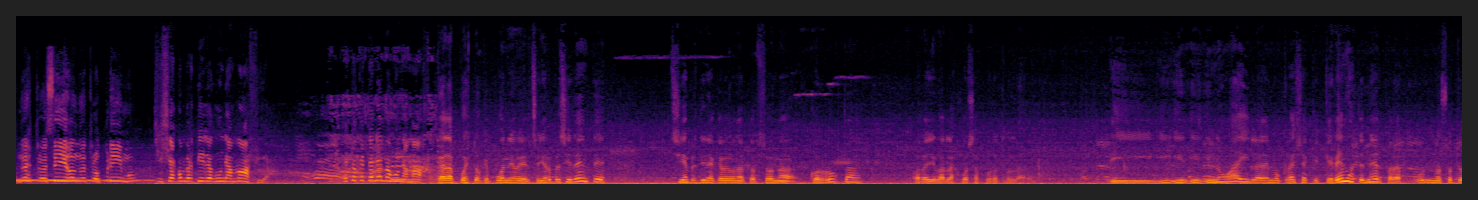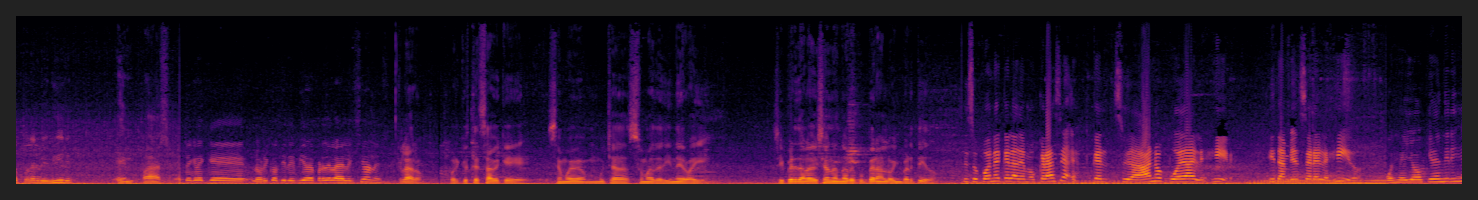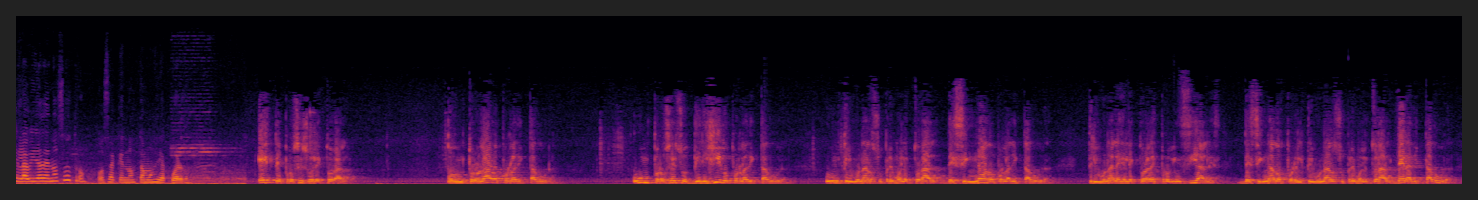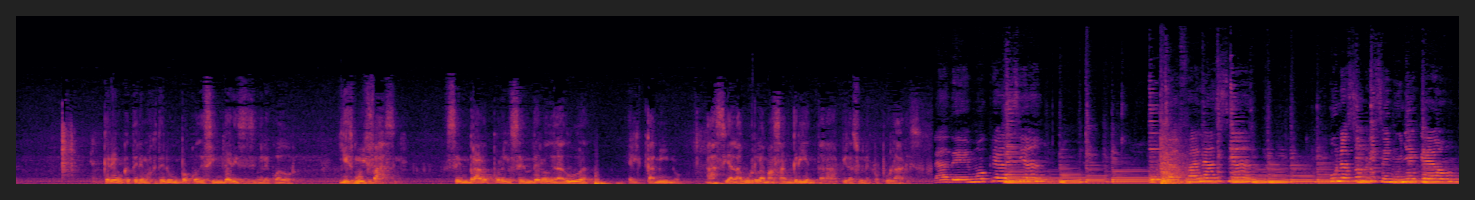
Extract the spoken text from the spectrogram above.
nuestros hijos, nuestros primos. Si se ha convertido en una mafia. Esto que tenemos es una mafia. Cada puesto que pone el señor presidente, siempre tiene que haber una persona corrupta para llevar las cosas por otro lado. Y, y, y, y no hay la democracia que queremos tener para nosotros poder vivir en paz. ¿Usted cree que los ricos tienen miedo de perder las elecciones? Claro, porque usted sabe que se mueven muchas sumas de dinero ahí. Si pierden las elecciones no recuperan lo invertido. Se supone que la democracia es que el ciudadano pueda elegir y también ser elegido. Pues ellos quieren dirigir la vida de nosotros, cosa que no estamos de acuerdo. Este proceso electoral, controlado por la dictadura, un proceso dirigido por la dictadura, un Tribunal Supremo Electoral designado por la dictadura, tribunales electorales provinciales designados por el Tribunal Supremo Electoral de la dictadura. Creo que tenemos que tener un poco de sindérisis en el Ecuador. Y es muy fácil sembrar por el sendero de la duda el camino hacia la burla más sangrienta de las aspiraciones populares. La democracia, una falacia, una sonrisa y muñequeo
